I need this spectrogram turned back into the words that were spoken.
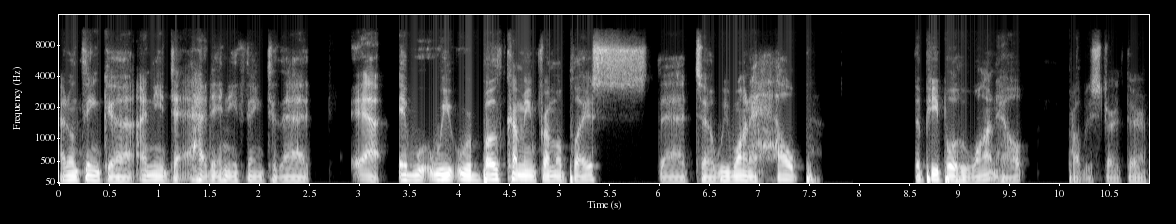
I don't think uh, I need to add anything to that. Yeah, it, we we're both coming from a place that uh, we want to help the people who want help. Probably start there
